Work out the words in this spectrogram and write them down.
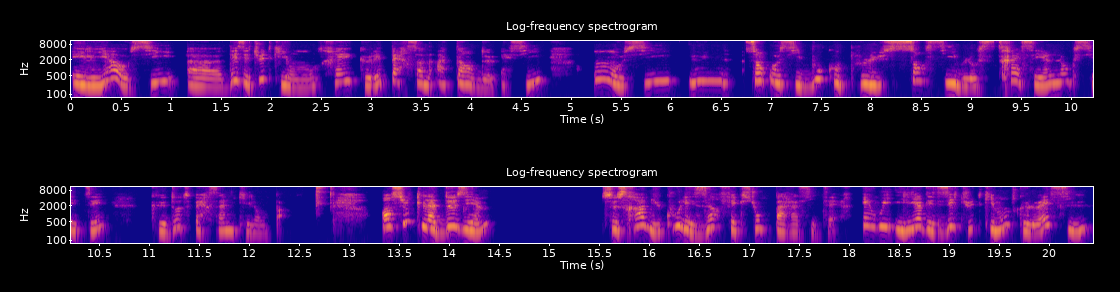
Et il y a aussi euh, des études qui ont montré que les personnes atteintes de SI ont aussi une, sont aussi beaucoup plus sensibles au stress et à l'anxiété d'autres personnes qui l'ont pas. Ensuite, la deuxième, ce sera du coup les infections parasitaires. Et oui, il y a des études qui montrent que le SI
